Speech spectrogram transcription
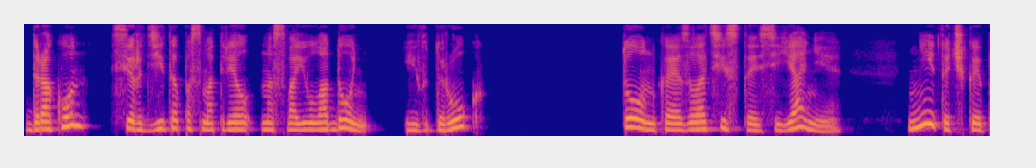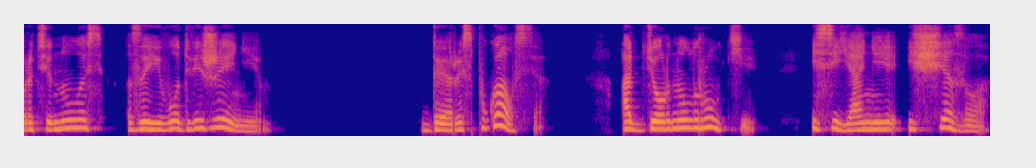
Дракон сердито посмотрел на свою ладонь, и вдруг тонкое золотистое сияние ниточкой протянулось за его движением. Дэр испугался отдернул руки, и сияние исчезло.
